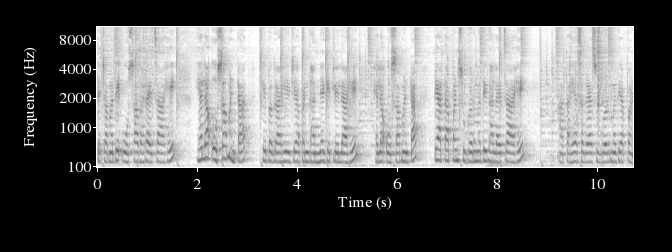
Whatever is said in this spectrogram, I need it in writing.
त्याच्यामध्ये ओसा भरायचा आहे. ह्याला ओसा म्हणतात. हे बघा हे जे आपण धान्य घेतलेलं आहे ह्याला ओसा म्हणतात. ते आता आपण सुगडमध्ये घालायचं आहे. आता ह्या सगळ्या सुगडमध्ये आपण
